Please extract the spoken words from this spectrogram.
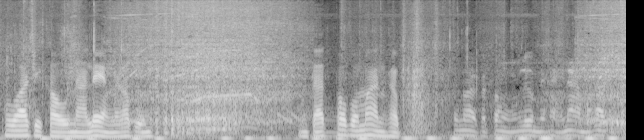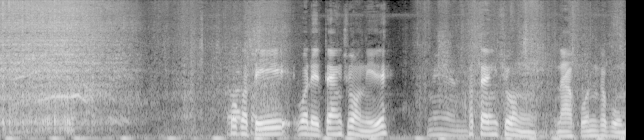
เพราะว่าสิเขาหนาแรงแล้วครับผมต้องตัดพอประมาณครับสักหน่อยก็ต้องเริ่มในหายหน้ามาครับปกติว่าได้แต่งช่วงนี้เด้แม่นเขาแต่งช่วงหน้าฝนครับผม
